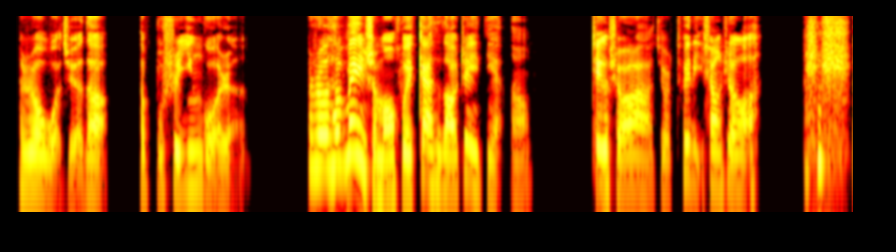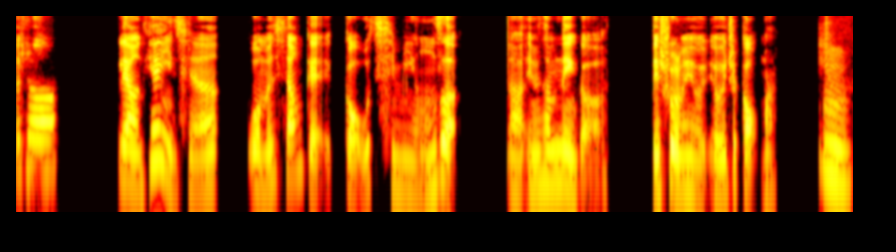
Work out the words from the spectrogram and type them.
他说：我觉得他不是英国人。他说他为什么会 get 到这一点呢？这个时候啊，就是推理上身了。他说两天以前我们想给狗起名字啊，因为他们那个。”别墅里面有有一只狗嘛？嗯，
